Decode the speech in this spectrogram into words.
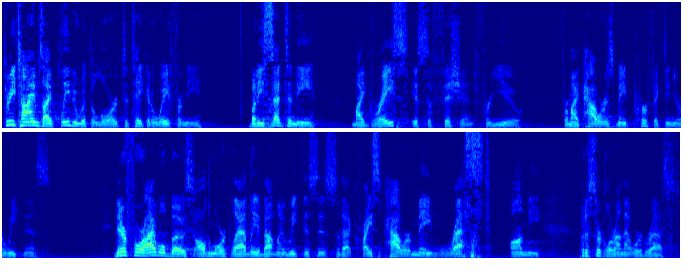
Three times I pleaded with the Lord to take it away from me, but he said to me, My grace is sufficient for you, for my power is made perfect in your weakness. Therefore, I will boast all the more gladly about my weaknesses so that Christ's power may rest on me. Put a circle around that word rest.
